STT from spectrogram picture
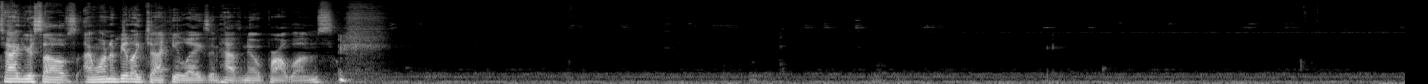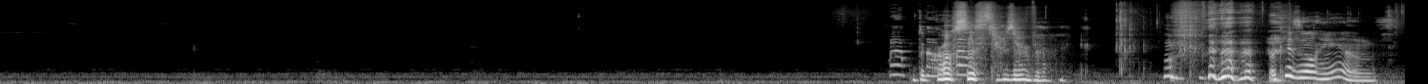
Tag yourselves. I want to be like Jackie Legs and have no problems. The Gross Sisters are back. Look at his little hands.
